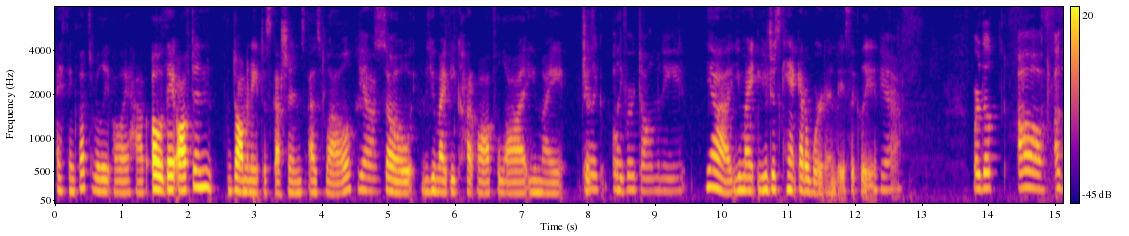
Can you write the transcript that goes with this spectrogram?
I think that's really all I have. Oh, they often dominate discussions as well. Yeah. So you might be cut off a lot. You might just like like over dominate. yeah, you might you just can't get a word in basically. Yeah. Or they'll oh, a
